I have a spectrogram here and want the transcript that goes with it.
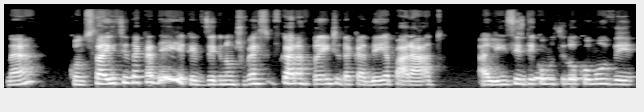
né? Quando saíssem da cadeia, quer dizer que não tivesse que ficar na frente da cadeia parado ali sem ter como se locomover.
